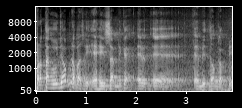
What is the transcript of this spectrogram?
pertanggungjawab apa sih eh hisab nikah eh eh, eh bitong kapi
